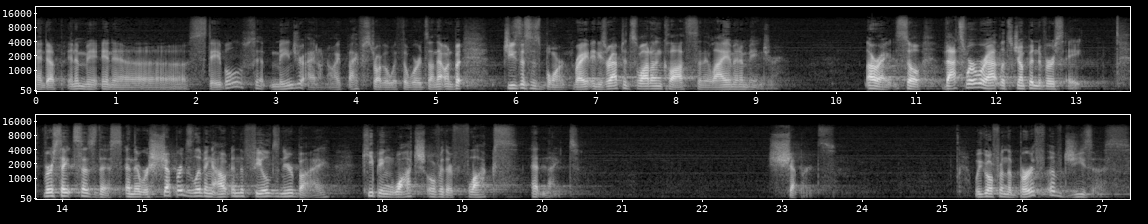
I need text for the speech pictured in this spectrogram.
end up in a, in a stable, manger. I don't know. I, I struggle with the words on that one. But Jesus is born, right? And he's wrapped in swaddling cloths, and they lie him in a manger. All right, so that's where we're at. Let's jump into verse 8. Verse 8 says this And there were shepherds living out in the fields nearby, keeping watch over their flocks at night. Shepherds. We go from the birth of Jesus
